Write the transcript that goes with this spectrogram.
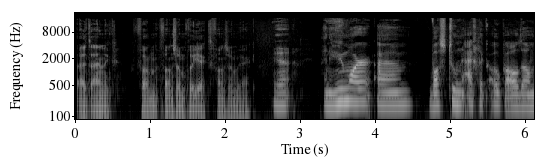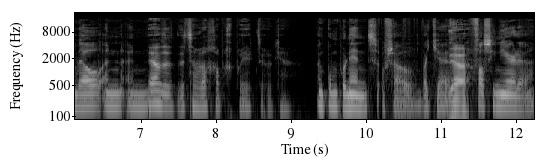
uiteindelijk van, van zo'n project, van zo'n werk. Ja, En humor ehm, was toen eigenlijk ook al dan wel een, een, ja dit, dit zijn wel grappige projecten ook, ja. een component of zo, wat je Ja. fascineerde.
